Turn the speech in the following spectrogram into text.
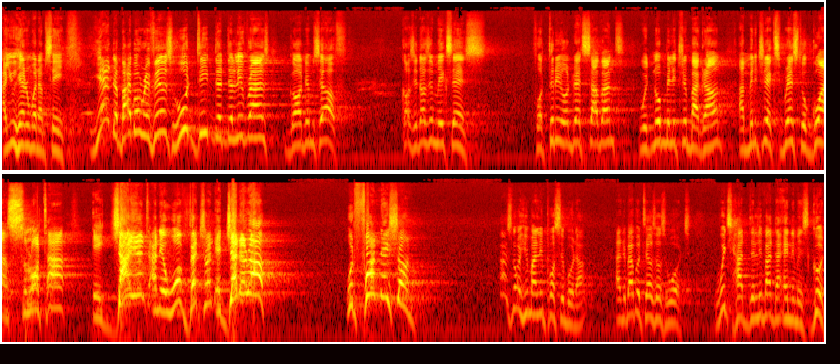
Are you hearing what I'm saying? Yeah, the Bible reveals who did the deliverance God Himself. Because it doesn't make sense for 300 servants with no military background and military experience to go and slaughter a giant and a war veteran, a general with four nations. That's not humanly possible now. And the Bible tells us what? Which had delivered the enemies. Good.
